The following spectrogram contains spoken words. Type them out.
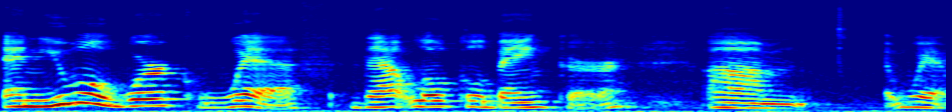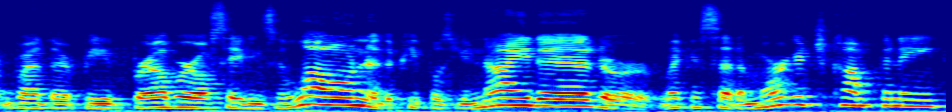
And you will work with that local banker um, whether it be Brattleboro Savings and Loan or the People's United or, like I said, a mortgage company,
